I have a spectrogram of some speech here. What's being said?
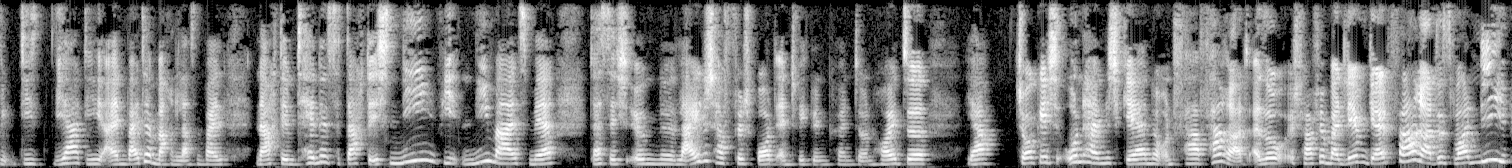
die, ja, die einen weitermachen lassen, weil nach dem Tennis dachte ich nie, wie, niemals mehr, dass ich irgendeine Leidenschaft für Sport entwickeln könnte. Und heute, ja, jogge ich unheimlich gerne und fahre Fahrrad. Also ich fahre für mein Leben gern Fahrrad. Das war nie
